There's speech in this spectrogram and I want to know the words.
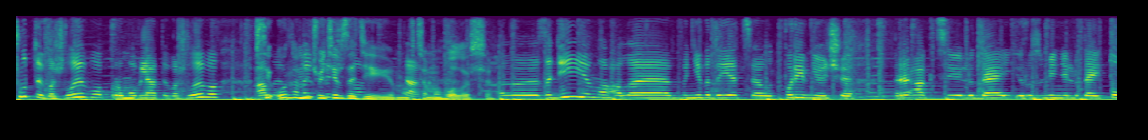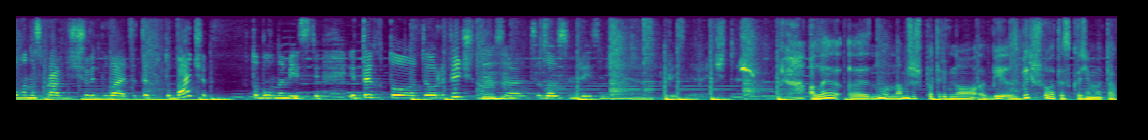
Чути важливо, промовляти важливо. всі органи чуттів задіюємо Так. в цьому голосі. Е, задіємо, але мені видається, от порівнюючи реакції людей і розуміння людей того насправді, що відбувається, тих, хто бачив, хто був на місці, і тих, хто теоретично, угу. це, це зовсім різні, різні речі. Але е, ну нам же ж потрібно бі- збільшувати, скажімо так,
